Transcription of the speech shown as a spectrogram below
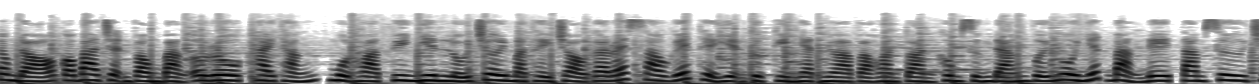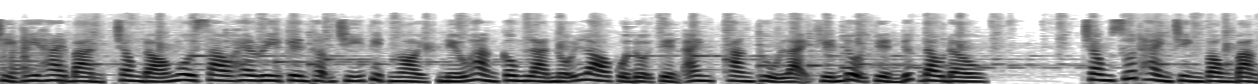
Trong đó có 3 trận vòng bảng Euro, 2 thắng, 1 hòa tuy nhiên lối chơi mà thầy trò Gareth Southgate thể hiện cực kỳ nhạt nhòa và hoàn toàn không xứng đáng với ngôi nhất bảng D. Tam sư chỉ ghi hai bàn, trong đó ngôi sao Harry Kane thậm chí tịt ngòi, nếu hàng công là nỗi lo của đội tuyển Anh, hàng thủ lại khiến đội tuyển Đức đau đầu. Trong suốt hành trình vòng bảng,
